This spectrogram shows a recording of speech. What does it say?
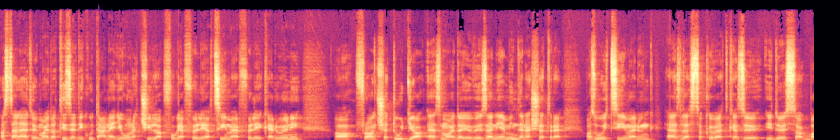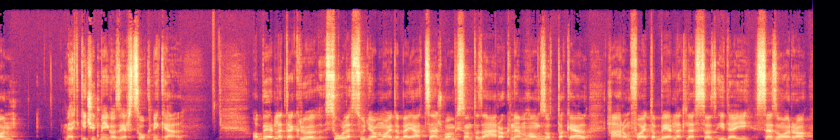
Aztán lehet, hogy majd a tizedik után egy jó nagy csillag fog e fölé a címer fölé kerülni. A franc se tudja, ez majd a jövő zenéje. Minden esetre az új címerünk ez lesz a következő időszakban. Egy kicsit még azért szokni kell. A bérletekről szó lesz ugyan majd a bejátszásban, viszont az árak nem hangzottak el. Háromfajta bérlet lesz az idei szezonra.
